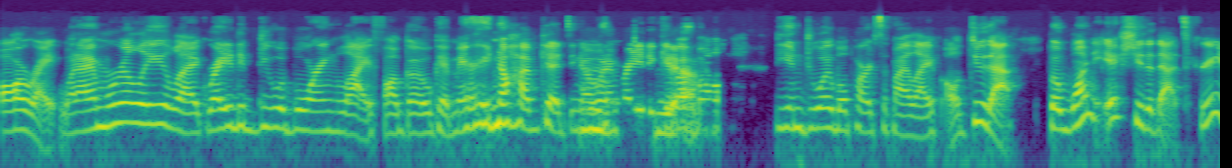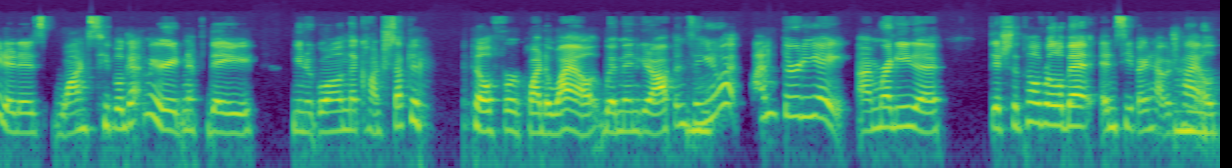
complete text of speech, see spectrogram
all right when i'm really like ready to do a boring life i'll go get married and i'll have kids you know mm-hmm. when i'm ready to give yeah. up all the enjoyable parts of my life i'll do that but one issue that that's created is once people get married and if they you know go on the contraceptive pill for quite a while women get off and say mm-hmm. you know what i'm 38 i'm ready to ditch the pill for a little bit and see if i can have a mm-hmm. child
